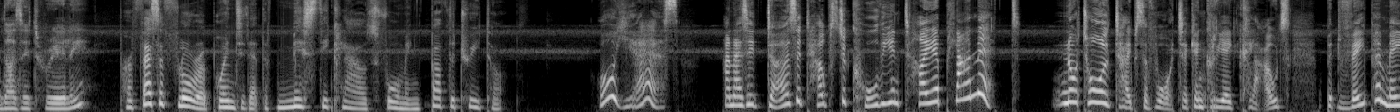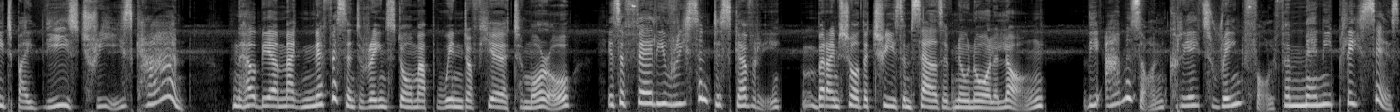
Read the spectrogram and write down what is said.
Does it really? Professor Flora pointed at the misty clouds forming above the treetops. Oh, yes. And as it does, it helps to cool the entire planet. Not all types of water can create clouds, but vapour made by these trees can. There'll be a magnificent rainstorm upwind of here tomorrow. It's a fairly recent discovery, but I'm sure the trees themselves have known all along. The Amazon creates rainfall for many places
